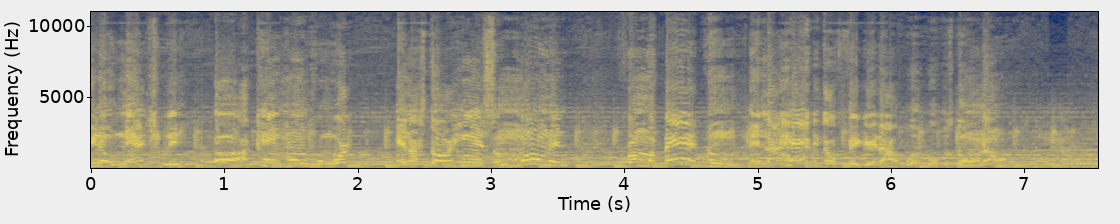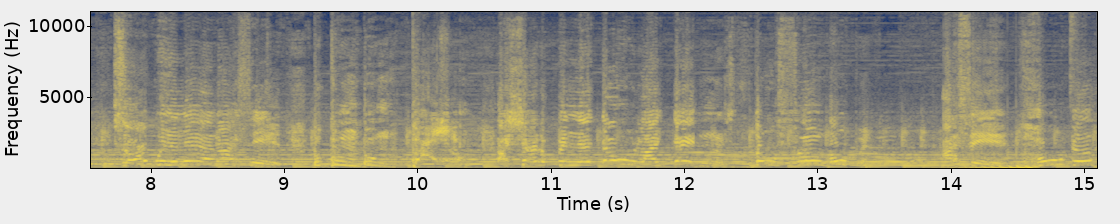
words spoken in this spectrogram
you know, naturally, uh, I came home from work and I started hearing some moaning from my bedroom, and I had to go figure it out what, what was going on. So I went in there and I said, boom, boom, bam. I shot up in that door like that and the door flung open. I said, hold up,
